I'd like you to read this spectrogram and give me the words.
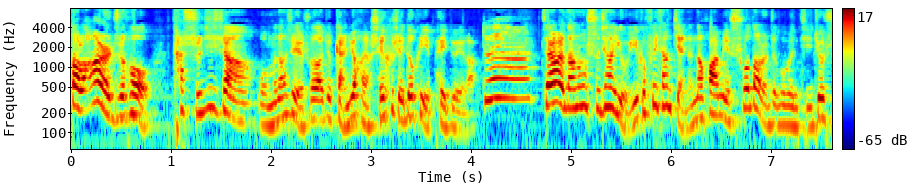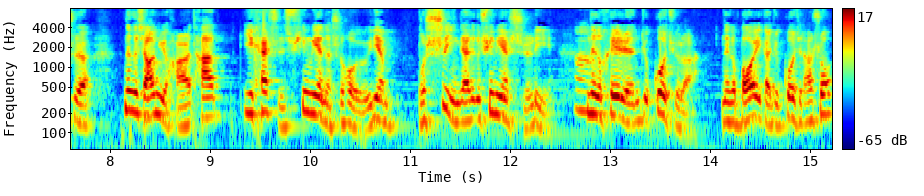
到了二之后，它实际上我们当时也说到，就感觉好像谁和谁都可以配对了。对啊，在二当中，实际上有一个非常简单的画面说到了这个问题，就是那个小女孩她一开始训练的时候有一点不适应，在这个训练室里，那个黑人就过去了。那个 boy 就过去，他说，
